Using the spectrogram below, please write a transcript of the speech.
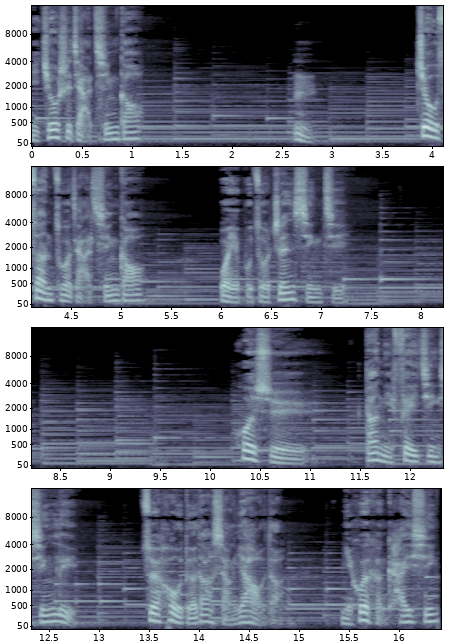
你就是假清高。嗯，就算做假清高，我也不做真心机。或许，当你费尽心力，最后得到想要的，你会很开心。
